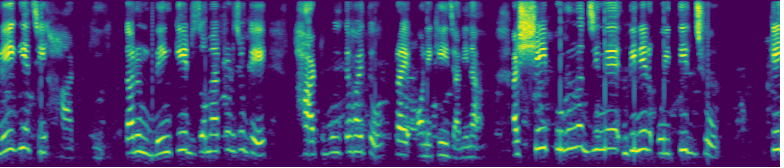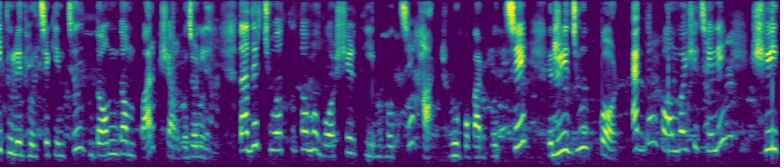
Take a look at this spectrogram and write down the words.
ভুলেই গিয়েছি হাট কি? কারণ ব্লিঙ্কিট, জোম্যাটোর যুগে হাট বলতে হয়তো প্রায় অনেকেই জানি না। আর সেই পুরনো দিনে, দিনের ঐতিহ্য কেই তুলে ধরছে কিন্তু দমদম পার্ক সার্বজনীন। তাদের চুয়াত্তরতম বর্ষের থিম হচ্ছে হাট, রূপকার হচ্ছে রিজু কর। একদম কম বয়সী ছেলে, সেই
